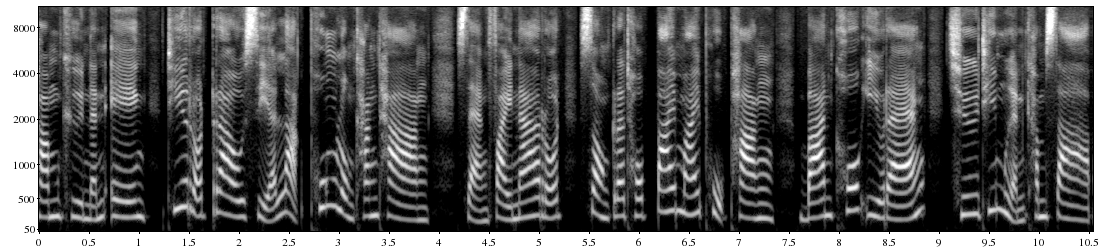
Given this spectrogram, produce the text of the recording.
ค่ำคืนนั้นเองที่รถเราเสียหลักพุ่งลงข้างทาง แสงไฟหน้ารถส่องกระทบป้ายไม้ผุพัง บ้านโคกอีแรงชื่อที่เหมือนคำสาป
